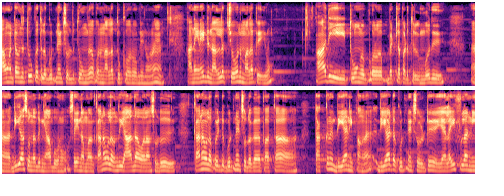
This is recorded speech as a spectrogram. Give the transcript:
அவங்ககிட்ட வந்து தூக்கத்தில் குட் நைட் சொல்லிட்டு தூங்க அப்புறம் நல்லா தூக்கம் வரும் அப்படின்னோடனே அன்றைக்கி நைட்டு நல்ல சோன்னு மழை பெய்யும். ஆதி தூங்க போகிற பெட்டில் படுத்துருக்கும்போது தியா சொன்னது ஞாபகம் வரும். சரி நம்ம கனவுல வந்து யார் தான் வரான்னு சொல்லிட்டு கனவுல போயிட்டு குட் நைட் சொல்கிறக்காக பார்த்தா டக்குன்னு தியா நிற்பாங்க தியாட்ட குட் நைட் சொல்லிட்டு என் லைஃப்பில் நீ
